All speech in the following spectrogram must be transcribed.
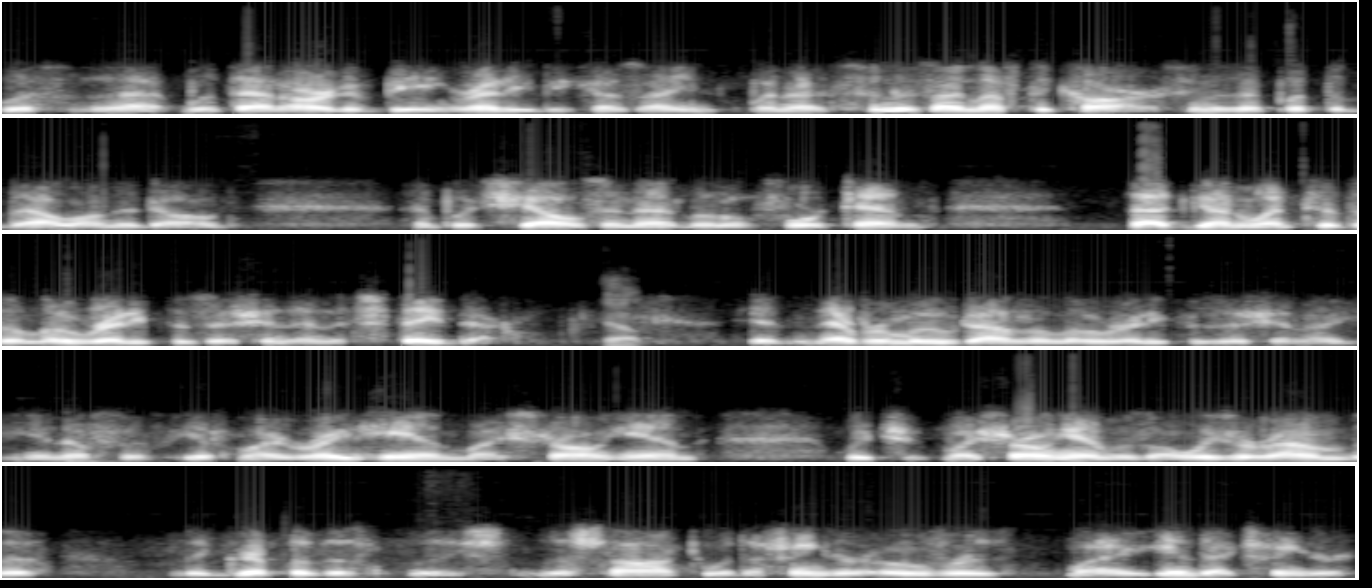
with that with that art of being ready because I when I, as soon as I left the car, as soon as I put the bell on the dog and put shells in that little 410, that gun went to the low ready position and it stayed there. Yep. It never moved out of the low ready position. I, you know, if, if my right hand, my strong hand, which my strong hand was always around the the grip of the, the the stock with a finger over my index finger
